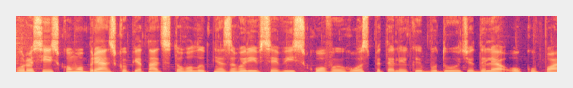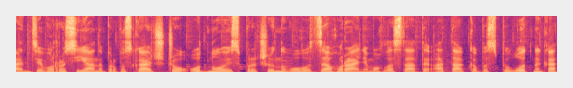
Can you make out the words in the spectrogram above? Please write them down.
У російському Брянську 15 липня загорівся військовий госпіталь, який будують для окупантів. Росіяни припускають, що одною з причин нового загорання могла стати атака безпілотника.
